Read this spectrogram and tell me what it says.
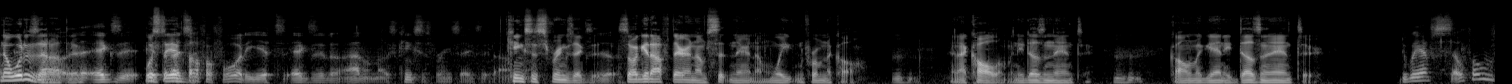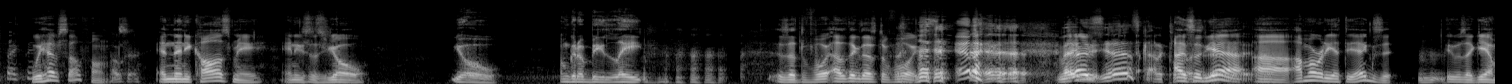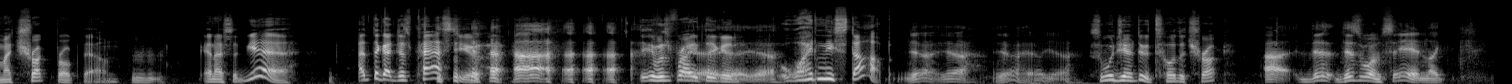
No, what is that No, out there? The exit. What's it's, the It's off of 40. It's exit. Uh, I don't know. It's Kingston Springs exit. I Kingston Springs exit. Yeah. So I get off there and I'm sitting there and I'm waiting for him to call. Mm-hmm. And I call him and he doesn't answer. Call him again, he doesn't answer. Do we have cell phones back then? We have cell phones. Okay. And then he calls me and he says, "Yo, yo, I'm gonna be late." Is that the voice? I think that's the voice. Maybe. I yeah, it's kind of close. I said, "Yeah, uh, I'm already at the exit." Mm-hmm. He was like, "Yeah, my truck broke down," and I said, "Yeah." I think I just passed you. he was probably thinking, yeah, yeah. why didn't he stop? yeah, yeah, yeah, hell yeah. So what'd you have to do? Tow the truck? Uh, this, this is what I'm saying. Like,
